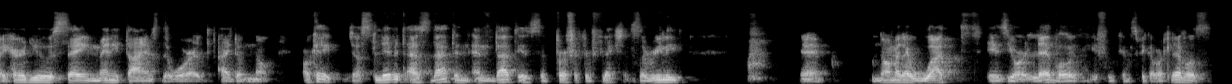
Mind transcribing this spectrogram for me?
I heard you saying many times the word "I don't know." Okay, just leave it as that, and and that is a perfect reflection. So really, yeah, no matter what is your level, if we can speak about levels,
